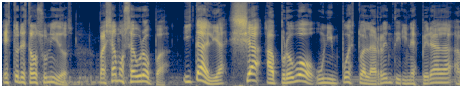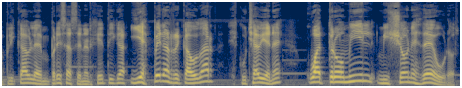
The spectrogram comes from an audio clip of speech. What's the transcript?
Esto en Estados Unidos. Vayamos a Europa. Italia ya aprobó un impuesto a la renta inesperada aplicable a empresas energéticas y esperan recaudar, escucha bien, ¿eh? 4 mil millones de euros.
